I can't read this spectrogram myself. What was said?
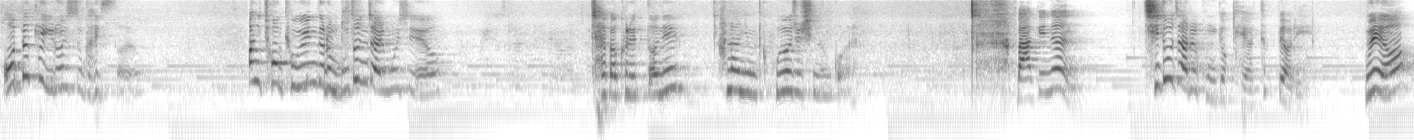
어떻게 이럴 수가 있어요? 아니 저 교인들은 무슨 잘못이에요? 제가 그랬더니 하나님 보여주시는 거예요. 마귀는 지도자를 공격해요, 특별히. 왜요?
